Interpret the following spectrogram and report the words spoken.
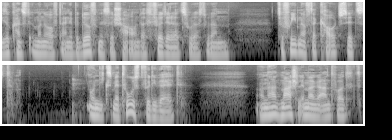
Wieso kannst du immer nur auf deine Bedürfnisse schauen? Das führt ja dazu, dass du dann zufrieden auf der Couch sitzt und nichts mehr tust für die Welt. Und dann hat Marshall immer geantwortet,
